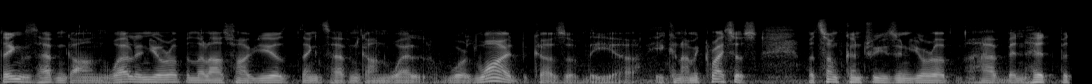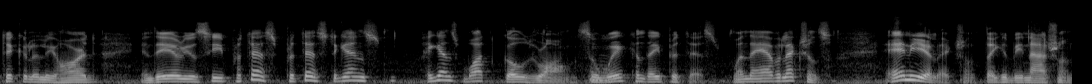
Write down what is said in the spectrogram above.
Things haven't gone well in Europe in the last five years. Things haven't gone well worldwide because of the uh, economic crisis. But some countries in Europe have been hit particularly hard. And there you see protest, protest against against what goes wrong. So mm-hmm. where can they protest? When they have elections any elections. They could be national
